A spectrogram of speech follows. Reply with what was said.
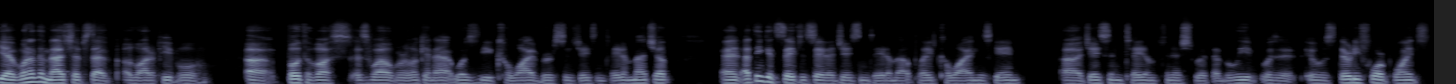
Yeah, one of the matchups that a lot of people uh, both of us as well were looking at was the Kawhi versus Jayson Tatum matchup. And I think it's safe to say that Jayson Tatum outplayed Kawhi in this game. Uh, Jayson Tatum finished with, I believe, was it? It was 34 points.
